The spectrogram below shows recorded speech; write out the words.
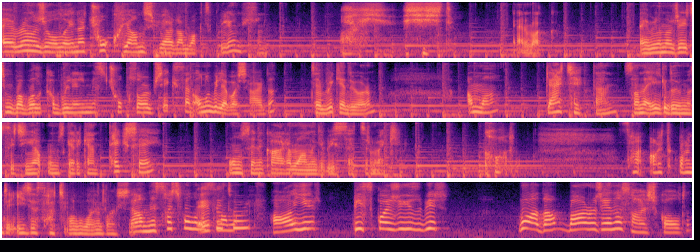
Evren Hoca olayına çok yanlış bir yerden baktık biliyor musun? Ay şiştim. Yani bak, Evren Hoca için babalık kabullenilmesi çok zor bir şey ki sen onu bile başardın. Tebrik ediyorum. Ama gerçekten sana ilgi duyması için yapmamız gereken tek şey onu senin kahramanı gibi hissettirmek. Kar. Sen artık bence iyice saçmalamaya başladın. Ya ne saçmalamasın Evet, ama. öyle. Hayır. Psikoloji 101. Bu adam Bahar Hoca'ya nasıl aşık oldu?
